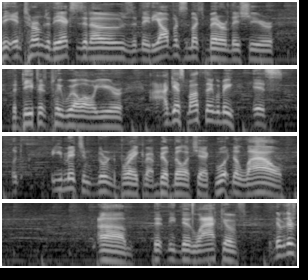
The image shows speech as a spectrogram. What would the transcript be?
the in terms of the X's and O's, the, the offense is much better this year. The defense played well all year. I guess my thing would be it's look. You mentioned during the break about Bill Belichick wouldn't allow um, the, the the lack of. There, there's,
